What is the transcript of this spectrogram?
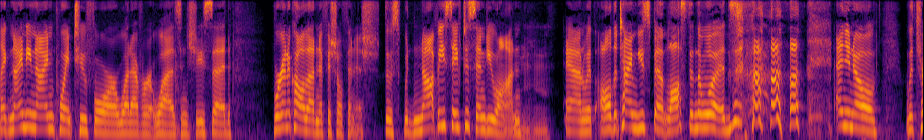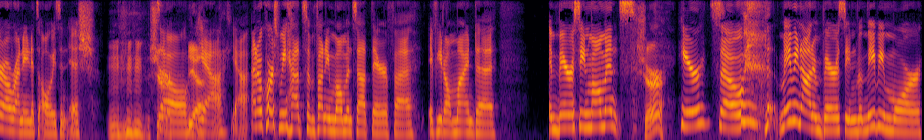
like 99.24 or whatever it was. And she said, We're going to call that an official finish. This would not be safe to send you on. Mm-hmm. And with all the time you spent lost in the woods, and you know, with trail running, it's always an ish. Sure. So yeah. yeah, and of course we had some funny moments out there. If uh, if you don't mind, uh, embarrassing moments Sure. here. So maybe not embarrassing, but maybe more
